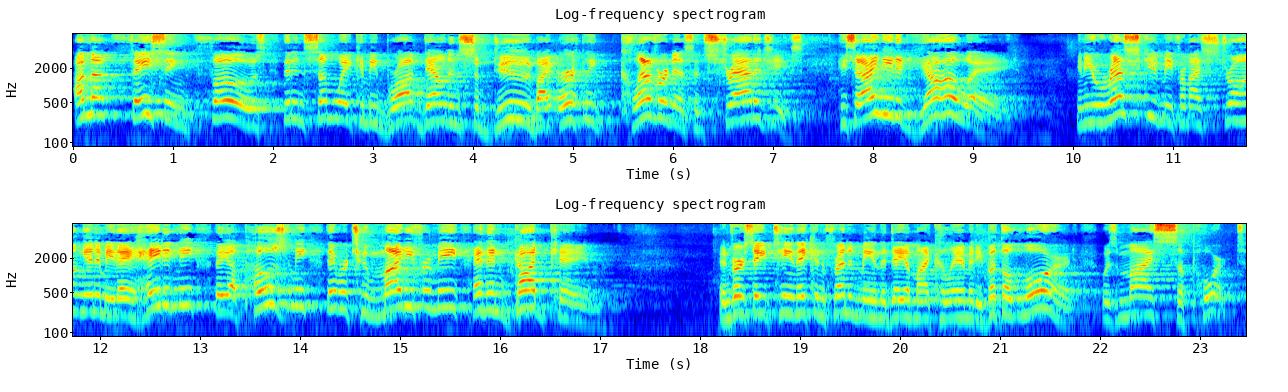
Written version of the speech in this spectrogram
I'm not facing foes that in some way can be brought down and subdued by earthly cleverness and strategies. He said, I needed Yahweh. And he rescued me from my strong enemy. They hated me, they opposed me, they were too mighty for me, and then God came. In verse 18, they confronted me in the day of my calamity, but the Lord was my support.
